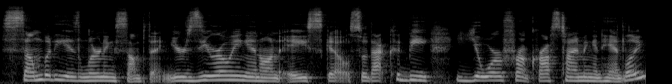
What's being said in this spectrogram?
somebody is learning something. You're zeroing in on a skill. So, that could be your front cross timing and handling,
